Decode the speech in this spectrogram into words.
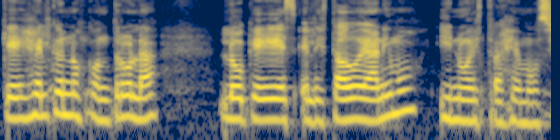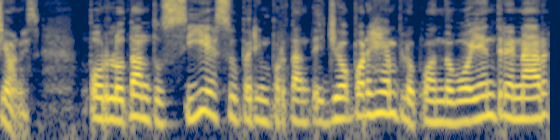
que es el que nos controla lo que es el estado de ánimo y nuestras emociones. Por lo tanto, sí es súper importante. Yo, por ejemplo, cuando voy a entrenar,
